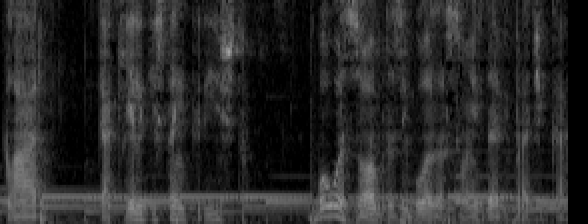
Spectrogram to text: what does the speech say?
Claro que aquele que está em Cristo, boas obras e boas ações deve praticar.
